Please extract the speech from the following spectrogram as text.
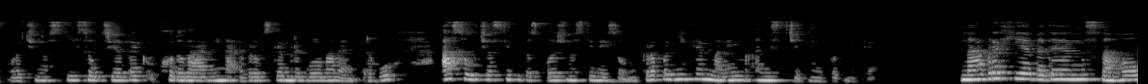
společnosti, jsou přijaté k obchodování na evropském regulovaném trhu a současně tyto společnosti nejsou mikropodnikem, malým ani středním podnikem. Návrh je veden snahou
